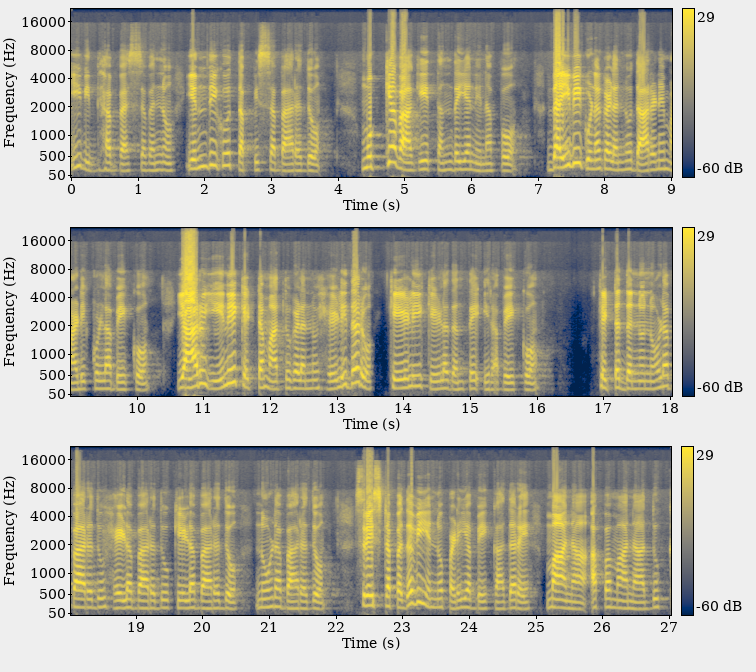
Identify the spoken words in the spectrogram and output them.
ಈ ವಿದ್ಯಾಭ್ಯಾಸವನ್ನು ಎಂದಿಗೂ ತಪ್ಪಿಸಬಾರದು. ಮುಖ್ಯವಾಗಿ ತಂದೆಯ ನೆನಪು. ದೈವಿ ಗುಣಗಳನ್ನು ಧಾರಣೆ ಮಾಡಿಕೊಳ್ಳಬೇಕು. ಯಾರು ಏನೇ ಕೆಟ್ಟ ಮಾತುಗಳನ್ನು ಹೇಳಿದರೂ ಕೇಳಿ ಕೇಳದಂತೆ ಇರಬೇಕು. ಕೆಟ್ಟದ್ದನ್ನು ನೋಡಬಾರದು, ಹೇಳಬಾರದು, ಕೇಳಬಾರದು, ನೋಡಬಾರದು. ಶ್ರೇಷ್ಠ ಪದವಿಯನ್ನು ಪಡೆಯಬೇಕಾದರೆ ಮಾನ, ಅಪಮಾನ, ದುಃಖ,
